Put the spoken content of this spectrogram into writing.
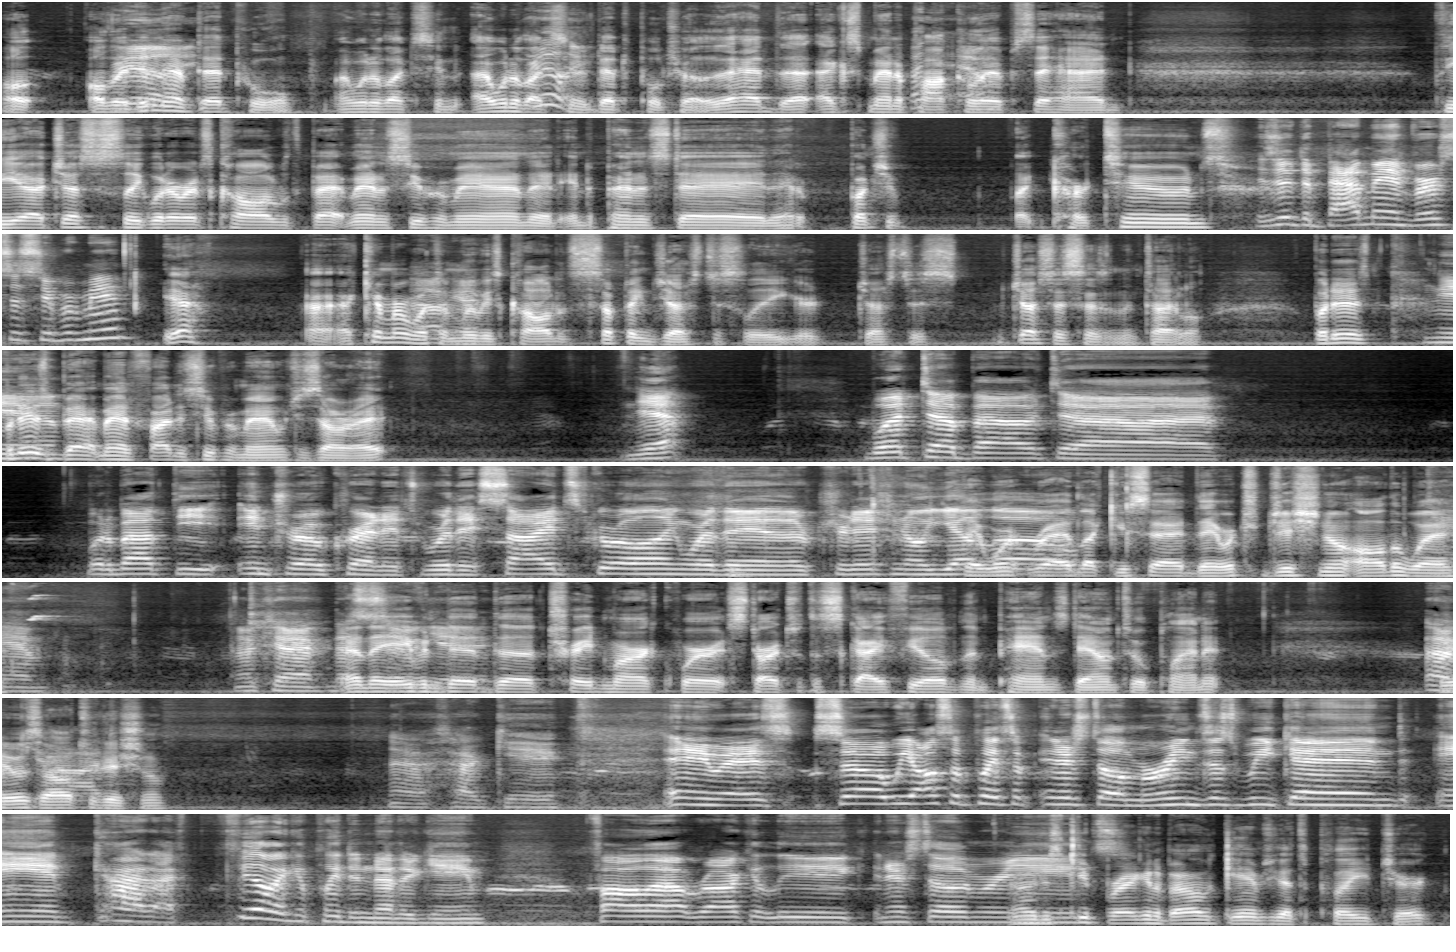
Al- Although they didn't have Deadpool, I would have liked to seen. I would have liked to see a Deadpool trailer. They had the X Men Apocalypse. They had the uh, Justice League, whatever it's called, with Batman and Superman. They had Independence Day. They had a bunch of like cartoons. Is it the Batman versus Superman? Yeah, I, I can't remember what the movie's called. It's something Justice League or Justice. Justice isn't the title, but it is. But it is Batman fighting Superman, which is all right. Yeah. What about uh what about the intro credits? Were they side scrolling? Were they the traditional yellow? They weren't red, like you said. They were traditional all the way. Damn. Okay. That's and they so even gay. did the trademark where it starts with a sky field and then pans down to a planet. Oh, it was all traditional. Ah, how gay. Anyways, so we also played some Interstellar Marines this weekend, and God, I feel like I played another game. Fallout, Rocket League, Interstellar uh, Marines. I just keep bragging about all the games you got to play, jerk.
